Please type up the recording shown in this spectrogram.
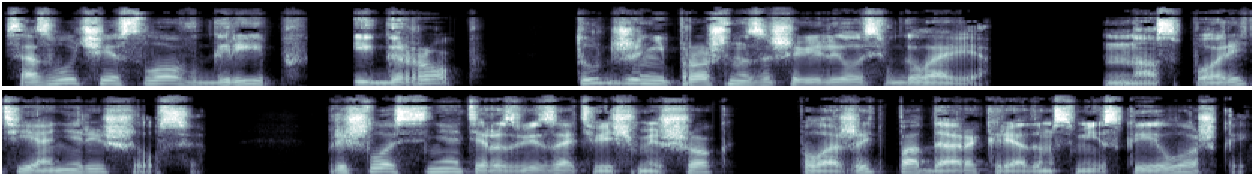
Созвучие слов «гриб» и «гроб» тут же непрошно зашевелилось в голове. Но спорить я не решился. Пришлось снять и развязать вещмешок, положить подарок рядом с миской и ложкой.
